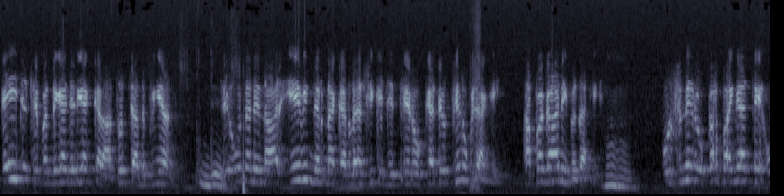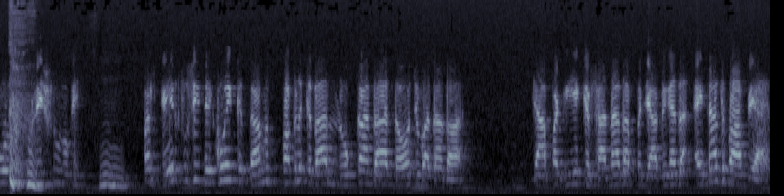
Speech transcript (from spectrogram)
ਕਈ ਜਥੇਬੰਦੀਆਂ ਜਿਹੜੀਆਂ ਘਰਾਂ ਤੋਂ ਚੱਲ ਪਈਆਂ ਤੇ ਉਹਨਾਂ ਨੇ ਨਾਲ ਇਹ ਵੀ ਨਿਰਣਾ ਕਰ ਲਿਆ ਸੀ ਕਿ ਜਿੱਥੇ ਰੋਕਿਆ ਤੇ ਉੱਥੇ ਰੁਕ ਜਾਗੇ। ਆਪਾਂ ਗਾਹ ਨਹੀਂ ਵਧਾਂਗੇ। ਪੁਲਿਸ ਨੇ ਰੋਕਾਂ ਪਾਈਆਂ ਤੇ ਉਹ ਥੋੜੇ ਸ਼ੁਰੂ ਹੋ ਗਏ। ਪਰ ਫਿਰ ਤੁਸੀਂ ਦੇਖੋ ਇੱਕਦਮ ਪਬਲਿਕ ਦਾ ਲੋਕਾਂ ਦਾ ਨੌਜਵਾਨਾਂ ਦਾ ਜਾਂ ਆਪਾਂ ਕਹੀਏ ਕਿਸਾਨਾਂ ਦਾ ਪੰਜਾਬੀਆਂ ਦਾ ਇੰਨਾ ਦਬਾਅ ਪਿਆ ਹੈ।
